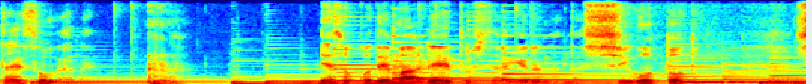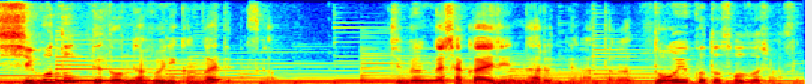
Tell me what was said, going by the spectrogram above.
対そうだよね。でそこでまあ例としてあげるんだったら仕事と。か仕事ってどんな風に考えてますか？自分が社会人になるってなったらどういうことを想像しますか？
